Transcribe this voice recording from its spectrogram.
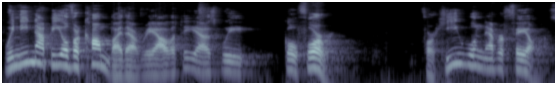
we need not be overcome by that reality as we go forward for he will never fail us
